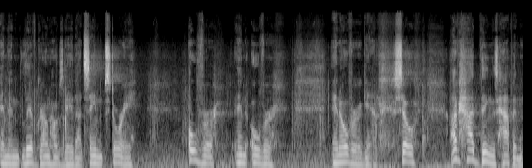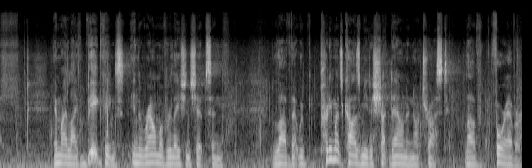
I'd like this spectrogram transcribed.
and then live Groundhog's Day, that same story, over and over and over again. So I've had things happen in my life, big things in the realm of relationships and love that would pretty much cause me to shut down and not trust love forever.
